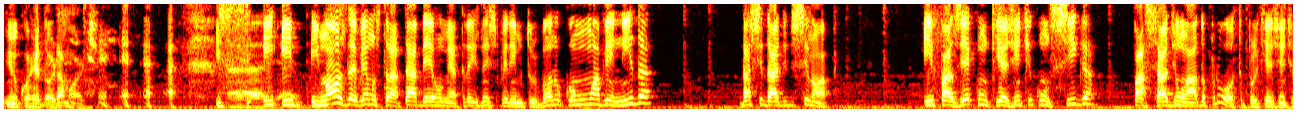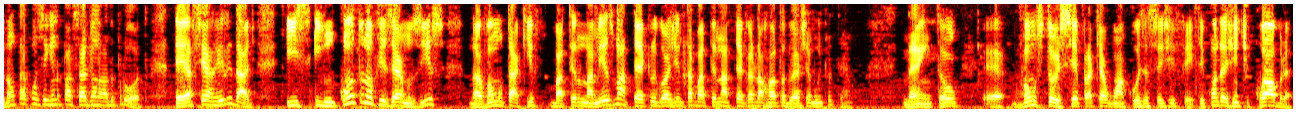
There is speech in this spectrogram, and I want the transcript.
E o corredor da morte. e, é, e, é. e, nós devemos tratar a BR-63 nesse perímetro urbano como uma avenida da cidade de Sinop. E fazer com que a gente consiga passar de um lado para o outro, porque a gente não está conseguindo passar de um lado para o outro. Essa é a realidade. E, enquanto não fizermos isso, nós vamos estar tá aqui batendo na mesma tecla, igual a gente está batendo na tecla da Rota do Oeste há muito tempo. Né? Então, é, vamos torcer para que alguma coisa seja feita. E quando a gente cobra,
